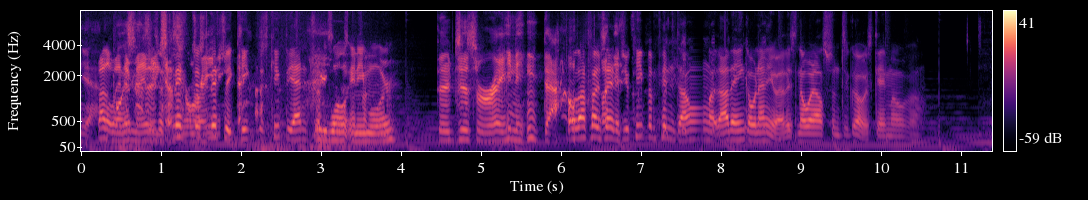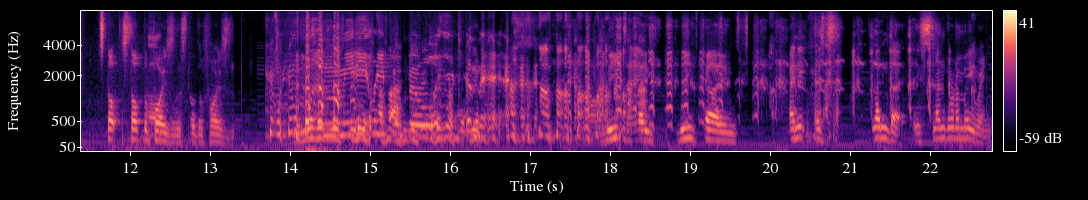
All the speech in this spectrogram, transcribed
Yeah. By the way, they're mainly Just, just, just literally down. keep just keep the entrance. We won't anymore. They're just raining down. Well, that's what I'm saying. If you keep them pinned down like that, they ain't going anywhere. There's nowhere else for them to go. It's game over. Stop! Stop the Oh. poison! Stop the poison! We will immediately fulfill what you did there. these guys, these guys, and it is Slender. Is Slender on a Maewing?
